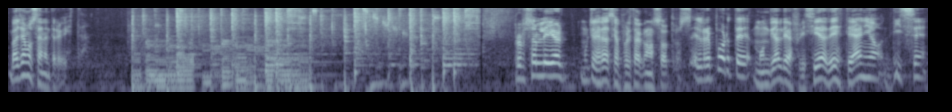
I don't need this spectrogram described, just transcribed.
Vayamos a la entrevista. Profesor Layard, muchas gracias por estar con nosotros. El reporte mundial de la felicidad de este año dice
